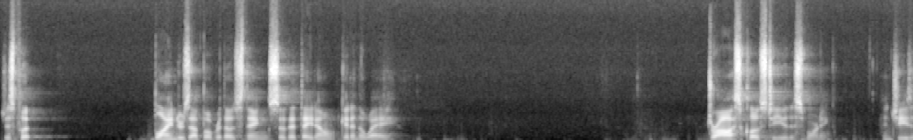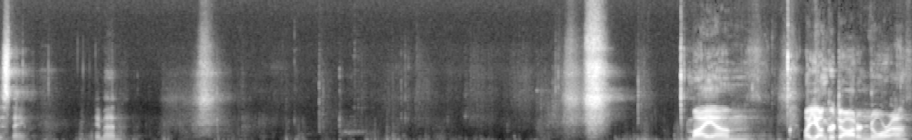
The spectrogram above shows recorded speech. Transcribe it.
just put blinders up over those things so that they don't get in the way. Draw us close to you this morning. In Jesus' name, amen. My, um, my younger daughter, Nora,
